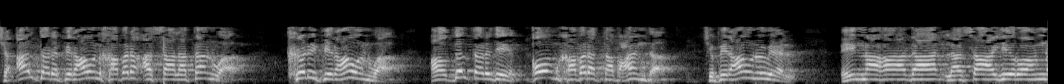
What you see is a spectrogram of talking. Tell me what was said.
چې الته د فرعون خبره اصالتان وا کړي فرعون وا او دلته د قوم خبره طبعا ده چې فرعون ویل ان هاذا لساحرون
